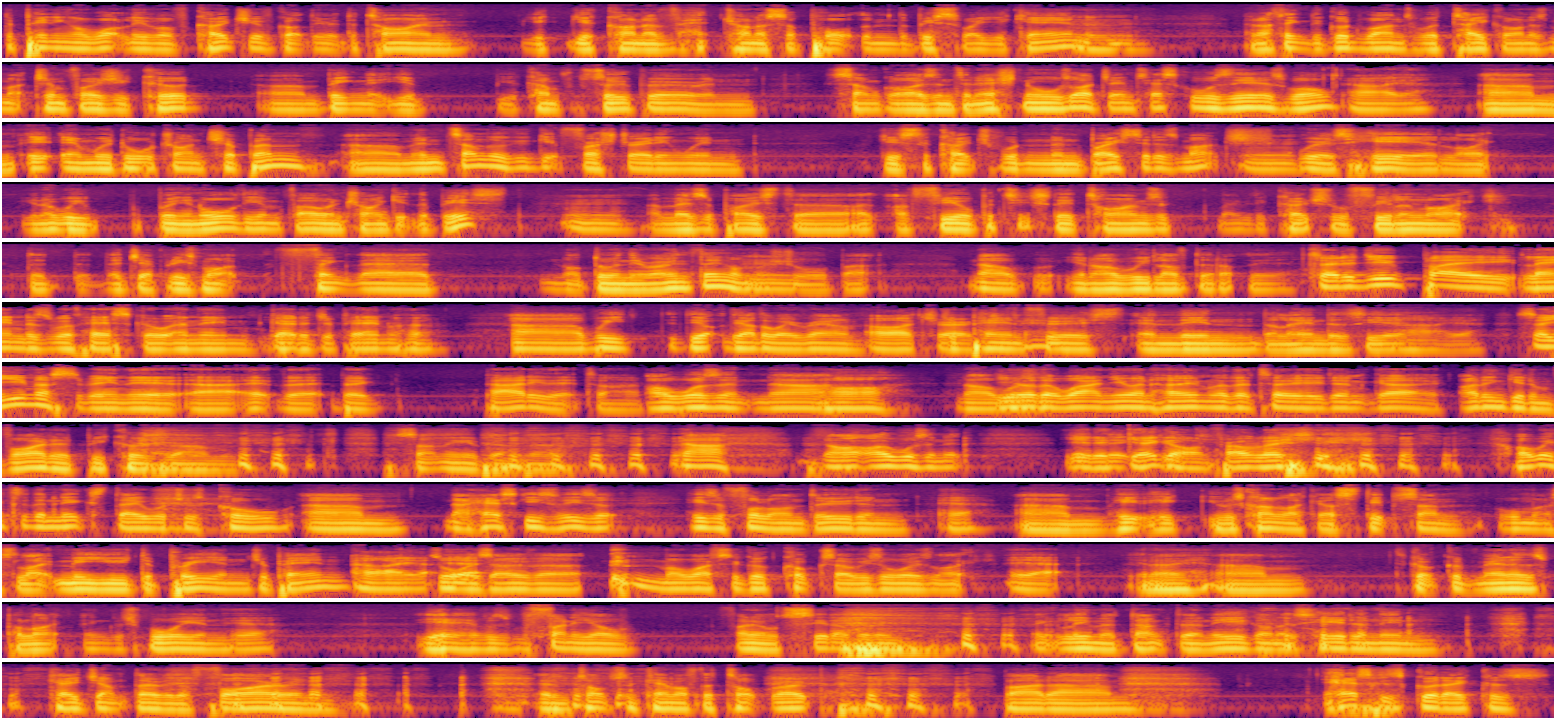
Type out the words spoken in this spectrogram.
depending on what level of coach you've got there at the time, you, you're kind of trying to support them the best way you can, and and I think the good ones would take on as much info as you could, um, being that you you come from super and some guys internationals. Oh, James Haskell was there as well. Oh, yeah. um, and we'd all try and chip in. Um, and sometimes it could get frustrating when I guess the coach wouldn't embrace it as much. Whereas here, like you know, we bring in all the info and try and get the best. Um, as opposed to, I, I feel potentially at times maybe the coaches were feeling like the, the, the Japanese might think they're not doing their own thing. I'm not sure, but no, you know, we loved it up there. So did you play Landers with Haskell and then go Yeah. to Japan with him? Uh, we the, the other way around. Oh, true. Japan Japan. first, and then the Landers. Yeah, Oh, yeah. So you must have been there uh, at that big party that time. I wasn't. Nah, Oh, no, you were the one. You and Hoon were the two who didn't go. I didn't get invited because um, something about that. Nah, no, I wasn't at. You at had a that gig on, probably. I went to the next day, which was cool. Um, no, Haskey's he's a he's a full on dude, and Yeah. um, he, he he was kind of like our stepson, almost like Miyu Dupree in Japan. Oh, yeah, he's always yeah. over. My wife's a good cook, so he's always like, yeah, you know, um, he's got good manners, polite English boy, and yeah. yeah, it was a funny old, funny old setup. I think, I think Lima dunked an egg on his head, and then Kay jumped over the fire, and Adam Thomson came off the top rope. But um, Hasker's good, eh? Because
